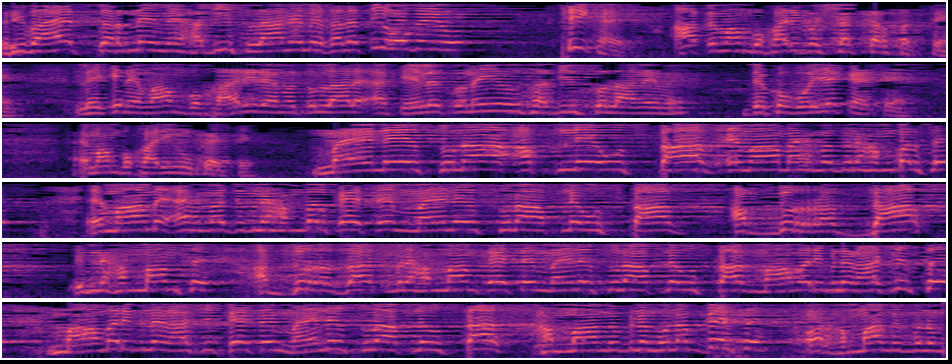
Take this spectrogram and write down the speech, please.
روایت کرنے میں، حدیث لانے میں غلطی ہو گئی ہو۔ ٹھیک ہے، آپ امام بخاری پر شک کر سکتے ہیں، لیکن امام بخاری رحمت اللہ علیہ اکیلے تو نہیں اس حدیث کو لانے میں۔ دیکھو، وہ یہ کہتے ہیں، امام بخاری یوں کہتے میں نے سنا اپنے استاد امام احمد بن حنبل سے۔ امام احمد بن حنبل کہتے ہیں، میں نے سنا اپنے استاد عبد الرزاق ابن حمام سے۔ عبد الرزاق ابن حمام کہتے ہیں، میں نے سنا اپنے استاد مامر ابن راشد سے۔ مامر ابن راشد کہتے ہیں، میں نے سنا اپنے استاد حمام ابن منبے سے۔ اور حمام ابن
